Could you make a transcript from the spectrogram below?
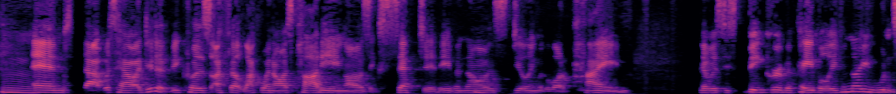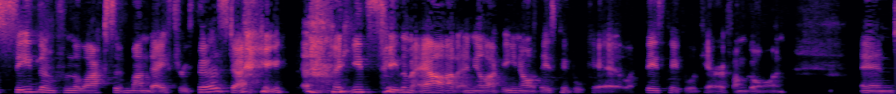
Mm. And that was how I did it because I felt like when I was partying, I was accepted, even though I was dealing with a lot of pain. There was this big group of people, even though you wouldn't see them from the likes of Monday through Thursday, you'd see them out and you're like, you know what, these people care. Like these people care if I'm gone and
